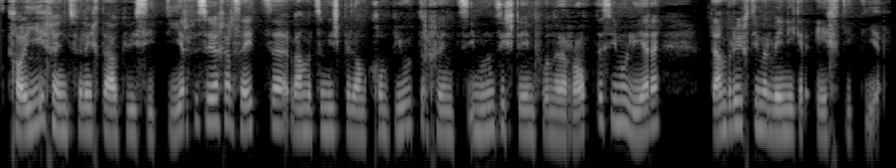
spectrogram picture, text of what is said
Die KI könnte vielleicht auch gewisse Tierversuche ersetzen. Wenn man zum Beispiel am Computer das Immunsystem von einer Ratte simulieren könnte, dann bräuchte man weniger echte Tiere.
